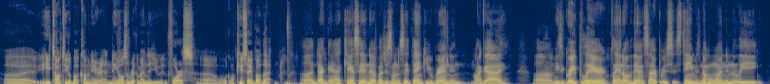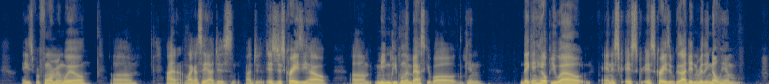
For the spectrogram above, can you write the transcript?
Uh, he talked to you about coming here, and he also recommended you for us. Uh, what, what, can you say about that? Uh, I, I, can't say enough. I just want to say thank you, Brandon, my guy. Um, he's a great player playing over there in Cyprus. His team is number one in the league. He's performing well. Um, I like I said, I just I just it's just crazy how um, meeting people in basketball can they can help you out and it's it's it's crazy because I didn't really know him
